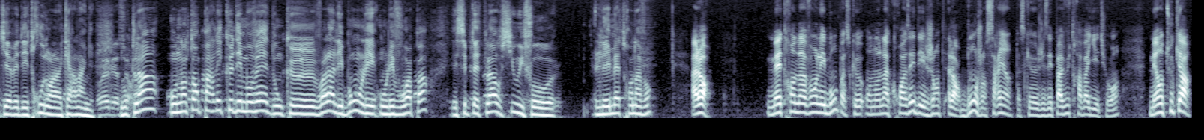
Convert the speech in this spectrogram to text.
qui, avaient des trous dans la carlingue. Ouais, Donc sûr. là, on n'entend parler que des mauvais. Donc euh, voilà, les bons, on les, on les voit pas. Et c'est peut-être là aussi où il faut les mettre en avant. Alors, mettre en avant les bons parce qu'on en a croisé des gentils. Alors, bon, j'en sais rien parce que je les ai pas vus travailler, tu vois. Mais en tout cas,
